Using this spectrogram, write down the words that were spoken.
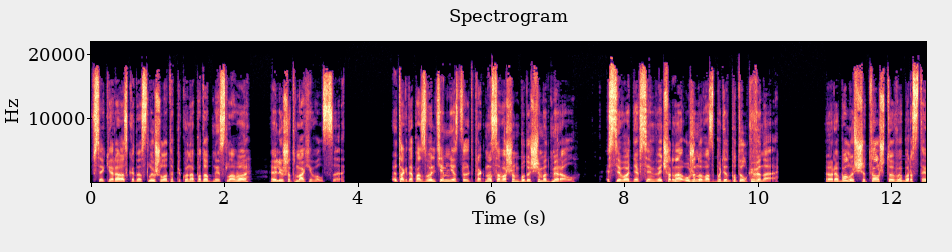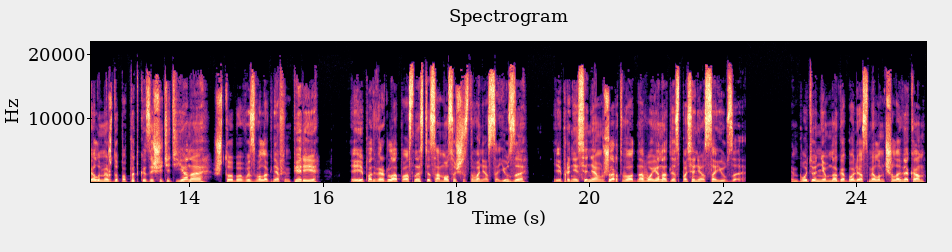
всякий раз, когда слышал от опекуна подобные слова, лишь отмахивался. «Тогда позвольте мне сделать прогноз о вашем будущем, адмирал. Сегодня в семь вечера на ужин у вас будет бутылка вина». Рыболу считал, что выбор стоял между попыткой защитить Яна, чтобы вызвало гнев Империи, и подвергло опасности само существование Союза, и принесением в жертву одного Яна для спасения Союза. Будь он немного более смелым человеком,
